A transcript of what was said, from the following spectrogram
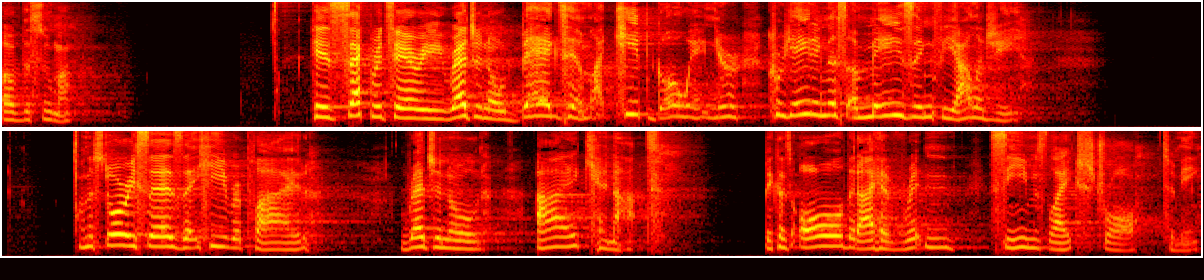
of the Summa. His secretary, Reginald, begged him, like, keep going. You're creating this amazing theology. And the story says that he replied, Reginald, I cannot, because all that I have written seems like straw to me.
